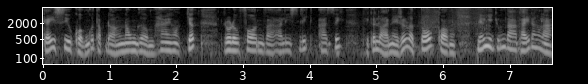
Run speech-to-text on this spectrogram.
cái siêu khuẩn của tập đoàn nông gồm hai hoạt chất Rhodophen và Alicylic acid. Thì cái loại này rất là tốt. Còn nếu như chúng ta thấy rằng là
